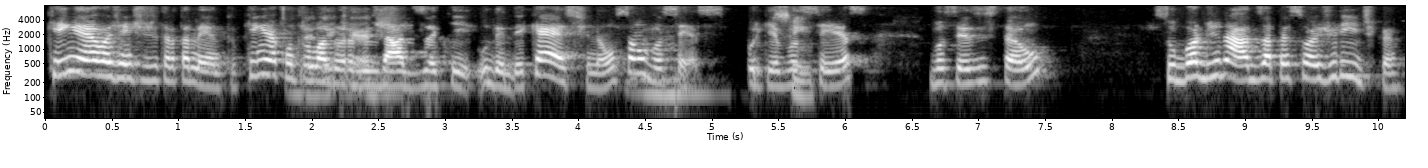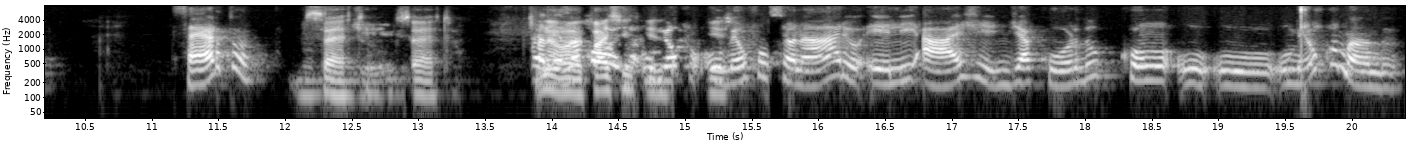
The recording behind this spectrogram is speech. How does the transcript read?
Quem é o agente de tratamento? Quem é a controladora dos dados aqui? O DDCast, não são uhum. vocês. Porque Sim. vocês, vocês estão subordinados à pessoa jurídica. Certo? Certo, certo. A não, mesma faz coisa. O meu, o meu, funcionário, ele age de acordo com o, o, o meu comando,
